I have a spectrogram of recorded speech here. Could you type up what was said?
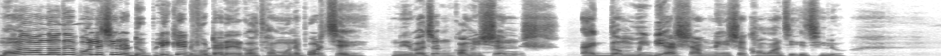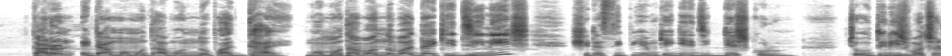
মমতা বন্দ্যোপাধ্যায় বলেছিল ডুপ্লিকেট ভোটারের কথা, মনে পড়ছে? নির্বাচন কমিশন একদম মিডিয়ার সামনে এসে ক্ষমা চেয়েছিল। কারণ এটা মমতা বন্দ্যোপাধ্যায়। মমতা বন্দ্যোপাধ্যায় কি জিনিস? সেটা সিপিএমকে গিয়ে জিজ্ঞেস করুন। চৌত্রিশ বছর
